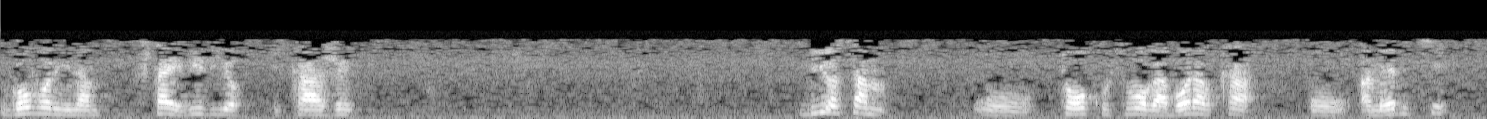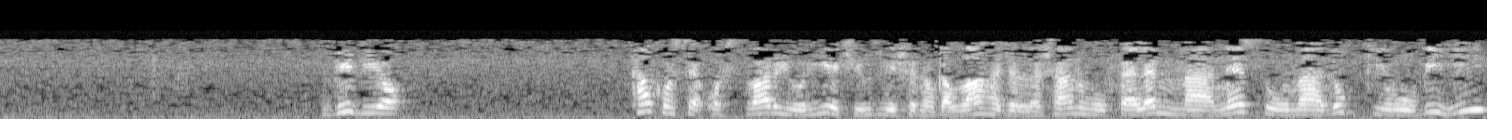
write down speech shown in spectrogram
govori nam šta je vidio i kaže bio sam u toku svoga boravka u Americi vidio kako se ostvaruju riječi uzvišenog Allaha Đalešanuhu felemma nesu ma dukiru bihi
